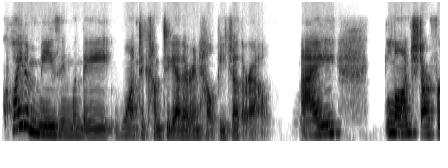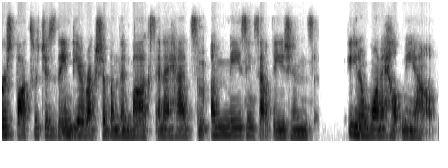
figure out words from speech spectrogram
quite amazing when they want to come together and help each other out i launched our first box which is the india raksha bandhan box and i had some amazing south asians you know want to help me out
